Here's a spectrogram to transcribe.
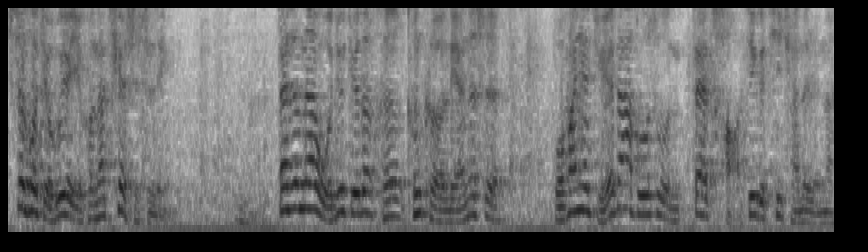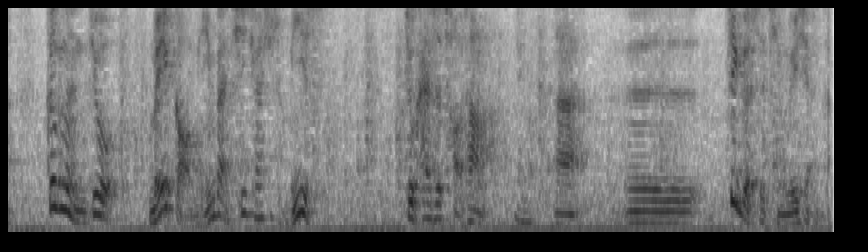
事后九个月以后，那确实是零。但是呢，我就觉得很很可怜的是，我发现绝大多数在炒这个期权的人呢，根本就没搞明白期权是什么意思，就开始炒上了。啊，呃，这个是挺危险的。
